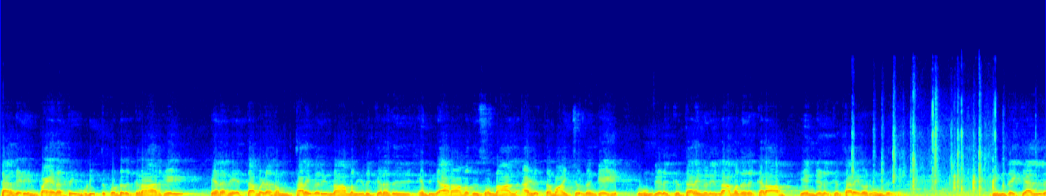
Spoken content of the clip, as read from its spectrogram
தங்களின் பயணத்தை முடித்துக் கொண்டிருக்கிறார்கள். எனவே தமிழகம் தலைவர் இல்லாமல் இருக்கிறது என்று யாராவது சொன்னால் அழுத்தமாய் சொல்லுங்கள். உங்களுக்கு தலைவர் இல்லாமல் இருக்கலாம். எங்களுக்கு தலைவர் உண்டு. இன்றைக்கு அல்ல.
